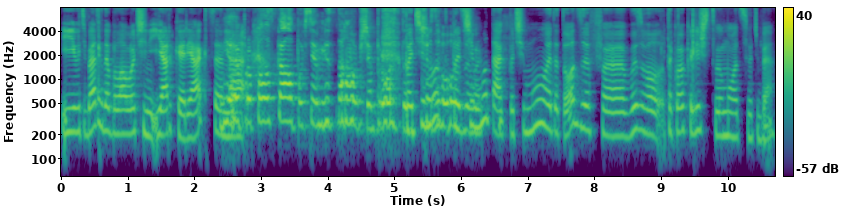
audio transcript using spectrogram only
И у тебя тогда была очень яркая реакция. Я на... прополоскала по всем местам вообще просто. Почему, почему так? Почему этот отзыв э, вызвал такое количество эмоций у тебя?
